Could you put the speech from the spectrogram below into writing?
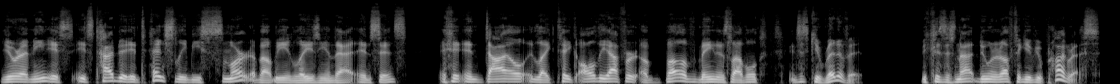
You know what I mean? It's it's time to intentionally be smart about being lazy in that instance and dial like take all the effort above maintenance level and just get rid of it because it's not doing enough to give you progress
